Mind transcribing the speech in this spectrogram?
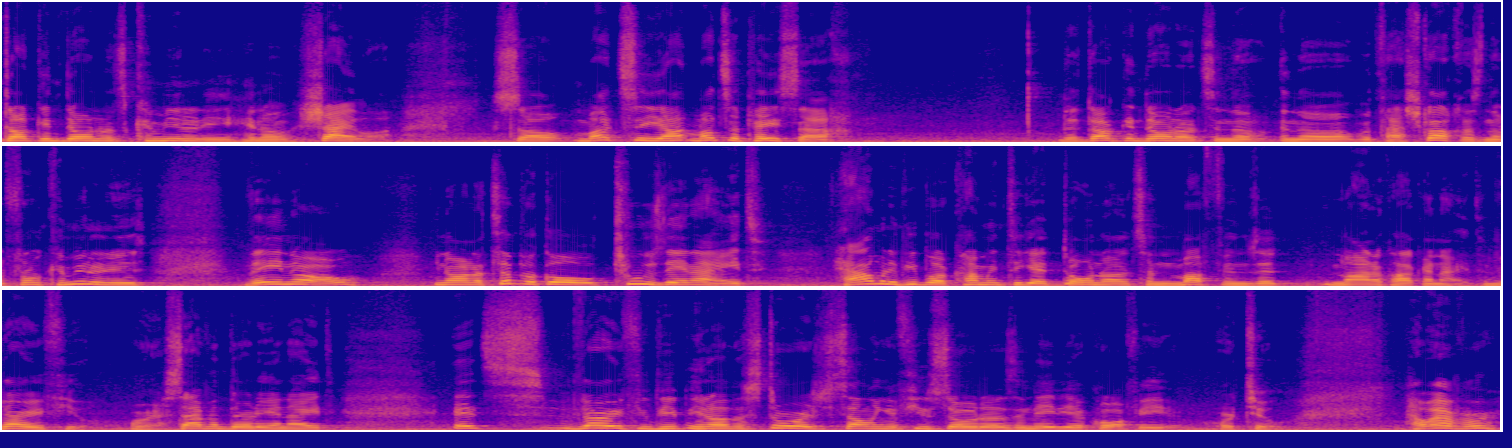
Dunkin' Donuts community, you know, Shiloh. So matzah, matzah Pesach, the Dunkin' Donuts in the in the with hashkachas in the from communities, they know, you know, on a typical Tuesday night, how many people are coming to get donuts and muffins at nine o'clock at night? Very few. Or at seven thirty at night. It's very few people. You know, the store is selling a few sodas and maybe a coffee or two. However,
